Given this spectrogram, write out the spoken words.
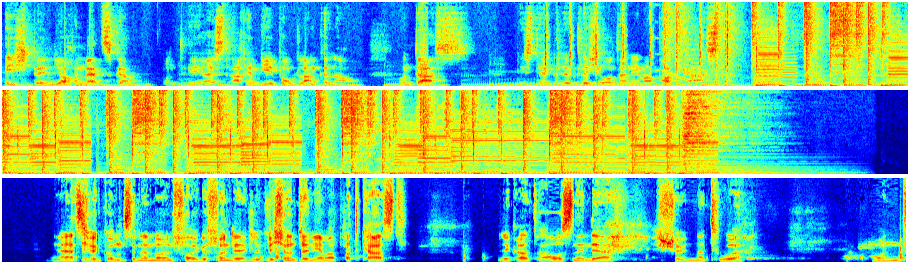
Ich bin Jochen Metzger und er ist Achim G. Lankenau. Und das ist der Glückliche Unternehmer Podcast. Herzlich willkommen zu einer neuen Folge von der Glückliche Unternehmer Podcast. Ich bin gerade draußen in der schönen Natur und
